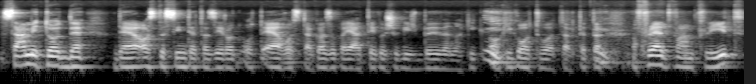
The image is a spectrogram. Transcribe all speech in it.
számított, de, de azt a szintet azért ott, ott elhozták azok a játékosok is bőven, akik, akik ott voltak. Tehát a, a Fred Van Fleet,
